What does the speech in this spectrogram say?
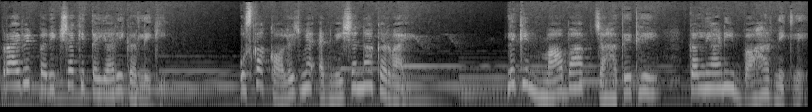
प्राइवेट परीक्षा की तैयारी कर लेगी। उसका कॉलेज में एडमिशन ना करवाएँ। लेकिन माँ बाप चाहते थे कल्याणी बाहर निकले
